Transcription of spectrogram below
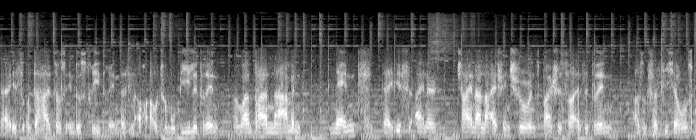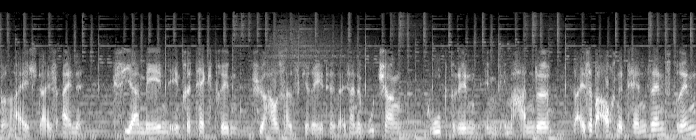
da ist Unterhaltungsindustrie drin, da sind auch Automobile drin. Wenn man ein paar Namen nennt, da ist eine China Life Insurance beispielsweise drin aus dem Versicherungsbereich, da ist eine Xiamen Intretec drin für Haushaltsgeräte. Da ist eine Wuchang Group drin im, im Handel. Da ist aber auch eine Tencent drin,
